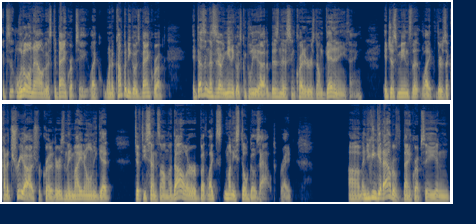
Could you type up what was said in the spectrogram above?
it's a little analogous to bankruptcy. Like when a company goes bankrupt, it doesn't necessarily mean it goes completely out of business and creditors don't get anything. It just means that like there's a kind of triage for creditors and they might only get 50 cents on the dollar, but like money still goes out, right? Um, and you can get out of bankruptcy and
